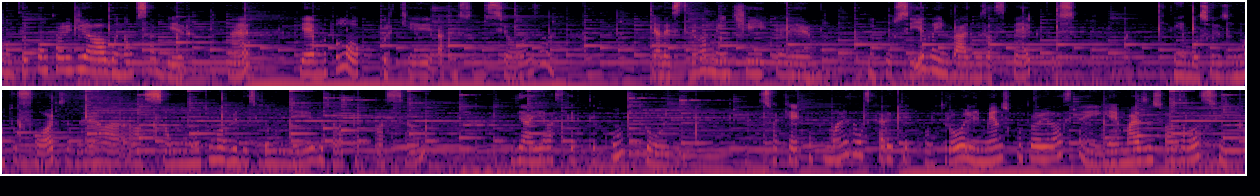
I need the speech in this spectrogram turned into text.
Não ter controle de algo, não saber, né? E é muito louco, porque a pessoa ansiosa, ela é extremamente é, impulsiva em vários aspectos, têm emoções muito fortes, né? Elas são muito movidas pelo medo, pela preocupação. E aí elas querem ter controle. Só que aí quanto mais elas querem ter controle, menos controle elas têm. E aí mais ansiosas elas ficam.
